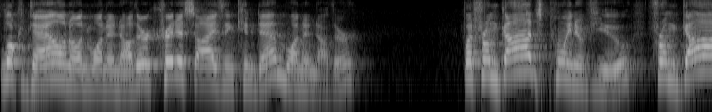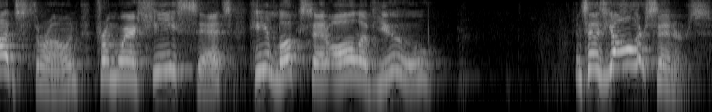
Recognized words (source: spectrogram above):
look down on one another, criticize and condemn one another. But from God's point of view, from God's throne, from where He sits, He looks at all of you and says, Y'all are sinners.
